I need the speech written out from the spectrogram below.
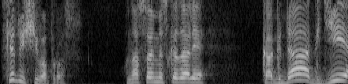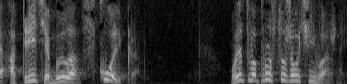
Следующий вопрос. У нас с вами сказали, когда, где, а третье было сколько. Вот этот вопрос тоже очень важный.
